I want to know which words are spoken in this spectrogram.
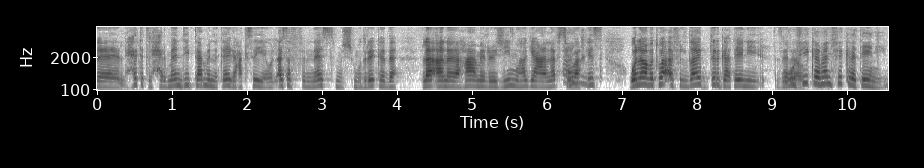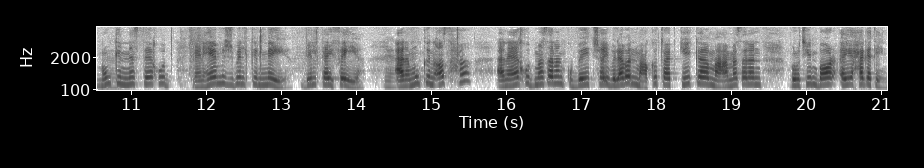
آه، حتة الحرمان دي بتعمل نتائج عكسية وللأسف الناس مش مدركة ده لا أنا هعمل رجيم وهاجي على نفسي أيوة. واخس ولما بتوقف ال diet بترجع تاني زي وفي. كمان فكرة تاني. ممكن الناس تاخد يعني هي مش بالكمية بالكيفية. مم. أنا ممكن أصحى أنا هاخد مثلا كوباية شاي بلبن مع قطعة كيكة مع مثلا protein bar أي حاجة تاني.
